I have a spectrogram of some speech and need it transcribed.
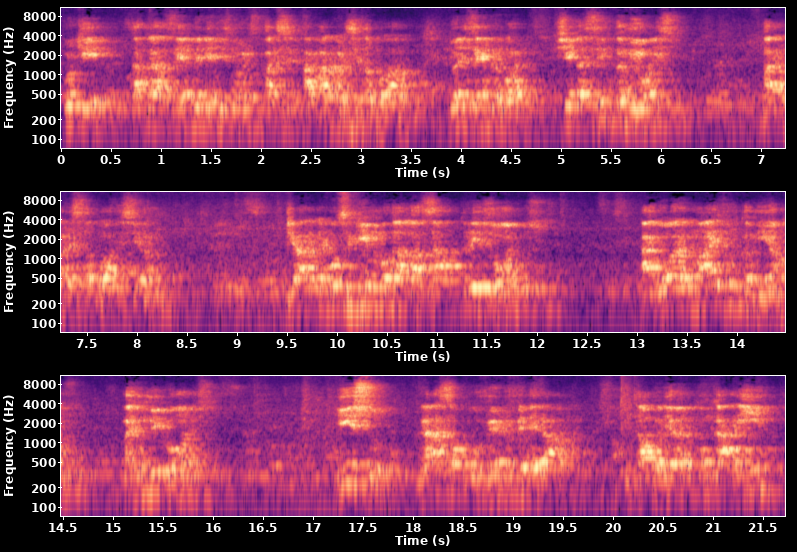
Porque está trazendo benefício para a Aparecida Alto. Do exemplo agora, chega cinco caminhões para a Aparecida Alto esse ano. Já, conseguimos mandar passar três ônibus. Agora mais um caminhão, mais um mil ônibus isso graças ao governo federal, que está olhando com carinho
